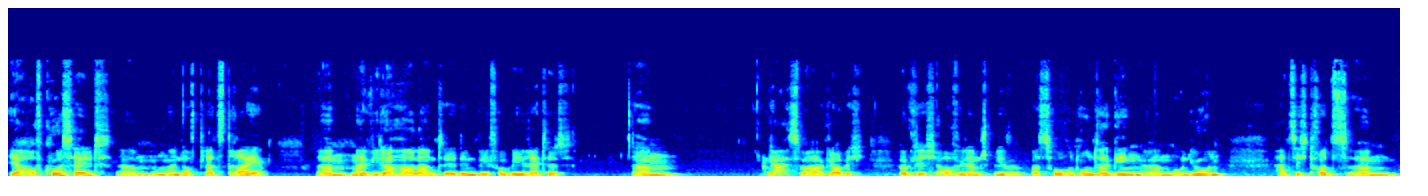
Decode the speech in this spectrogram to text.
ja auf Kurs hält, ähm, im Moment auf Platz 3. Ähm, mal wieder Haaland, der den BVB rettet. Ähm, ja, es war, glaube ich, wirklich auch wieder ein Spiel, was hoch und runter ging. Ähm, Union hat sich trotz, ähm,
